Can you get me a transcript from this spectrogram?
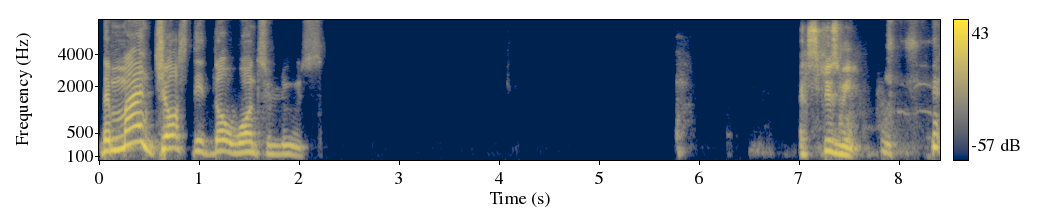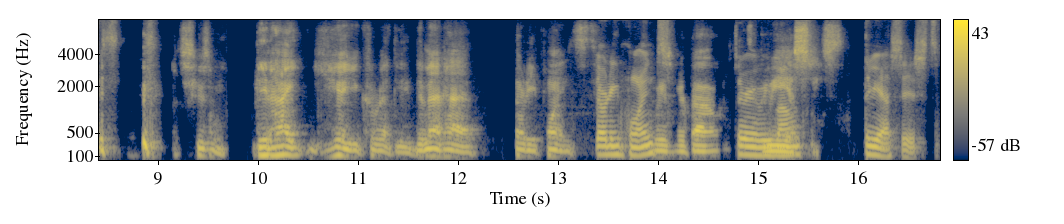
The man just did not want to lose. Excuse me. Excuse me. Did I hear you correctly? The man had 30 points, 30 points, three rebounds, three three assists three assists.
